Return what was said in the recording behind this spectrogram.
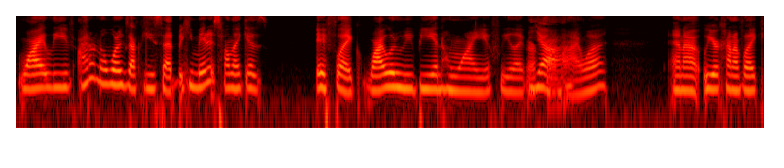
why leave?" I don't know what exactly he said, but he made it sound like as if like why would we be in Hawaii if we like are Yeah. from Iowa? And I, we were kind of like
